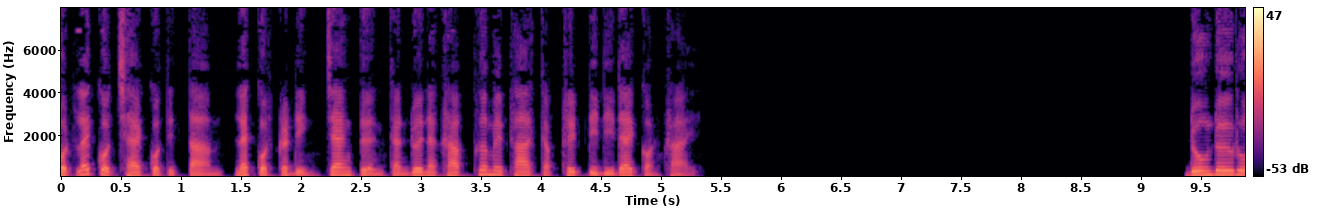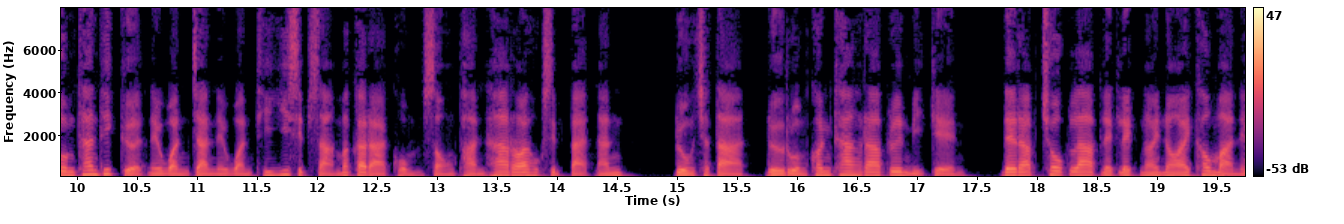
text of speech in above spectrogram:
กดไลค์กดแชร์กดติดตาม และกดกระดิ่งแจ้งเตือนกันด้วยนะครับ เพื่อไม่พลาดกับคลิปดีๆ ได้ก่อนใคร ดวงโดยรวมท่านที่เกิดในวันจันทร์ในวันที่ 23 มกราคม 2568 นั้น ดวงชะตาโดยรวมค่อนข้างราบรื่นมีเกณฑ์ ได้รับโชคลาภเล็กๆ น้อยๆ เข้ามาใน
